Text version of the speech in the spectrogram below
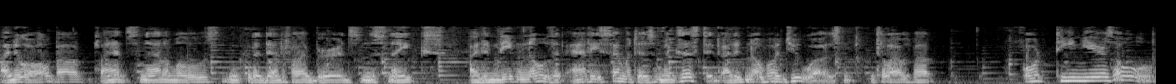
I knew all about plants and animals and could identify birds and snakes. I didn't even know that anti Semitism existed. I didn't know what a Jew was until I was about 14 years old.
